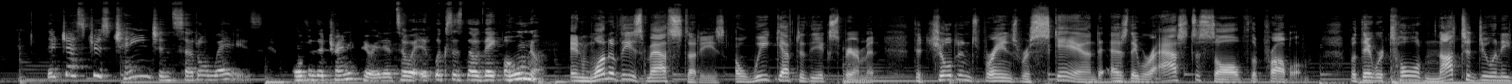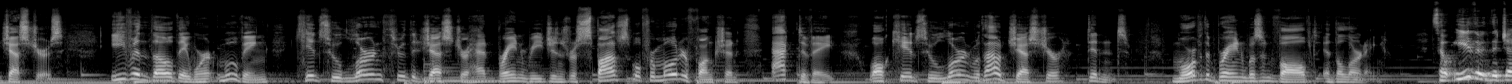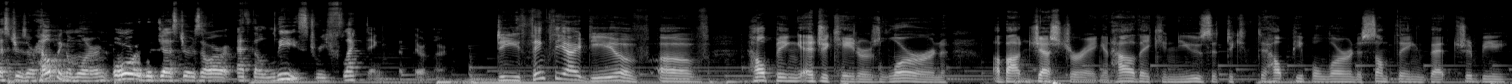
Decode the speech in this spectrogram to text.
their gestures change in subtle ways over the training period. And so it looks as though they own them. In one of these math studies, a week after the experiment, the children's brains were scanned as they were asked to solve the problem, but they were told not to do any gestures. Even though they weren't moving, kids who learned through the gesture had brain regions responsible for motor function activate, while kids who learned without gesture didn't. More of the brain was involved in the learning. So either the gestures are helping them learn, or the gestures are at the least reflecting that they're learning. Do you think the idea of, of helping educators learn about gesturing and how they can use it to, to help people learn is something that should be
